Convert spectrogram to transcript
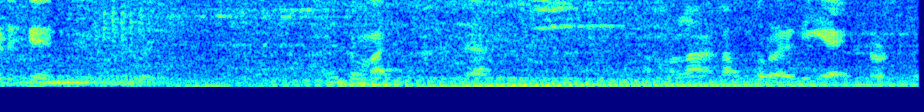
എടുക്കേണ്ടി വരും. ഇത് മതി. നമ്മൾ അടപ്പ് റെഡി ആയിട്ടുണ്ട്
